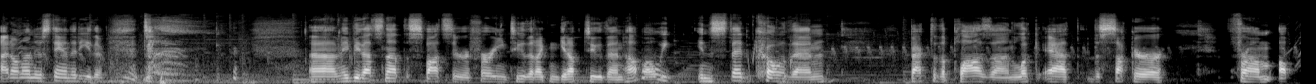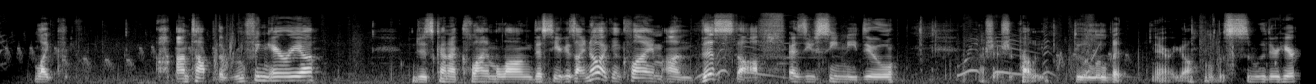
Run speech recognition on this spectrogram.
I don't understand it either. uh, maybe that's not the spots they're referring to that I can get up to then. How about we instead go then back to the plaza and look at the sucker from up, like, on top of the roofing area? Just kind of climb along this here, because I know I can climb on this stuff, as you've seen me do. Actually, I should probably do a little bit there we go, a little bit smoother here.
